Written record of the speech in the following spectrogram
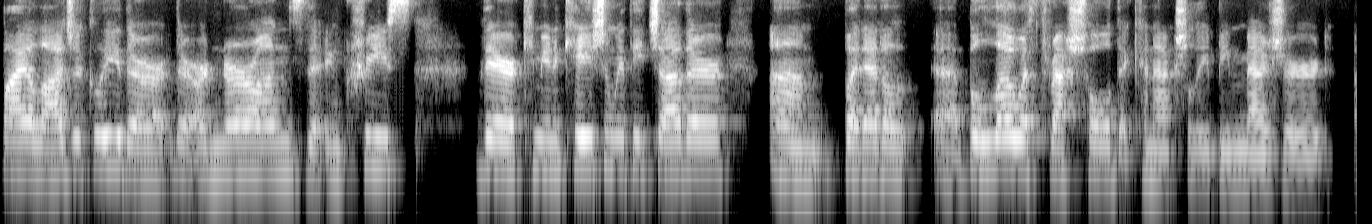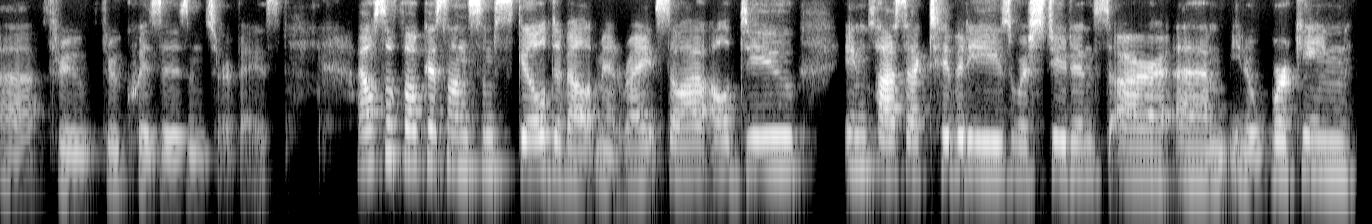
biologically there, there are neurons that increase their communication with each other, um, but at a uh, below a threshold that can actually be measured uh, through through quizzes and surveys. I also focus on some skill development, right? So I'll, do in-class activities where students are, um, you know, working,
